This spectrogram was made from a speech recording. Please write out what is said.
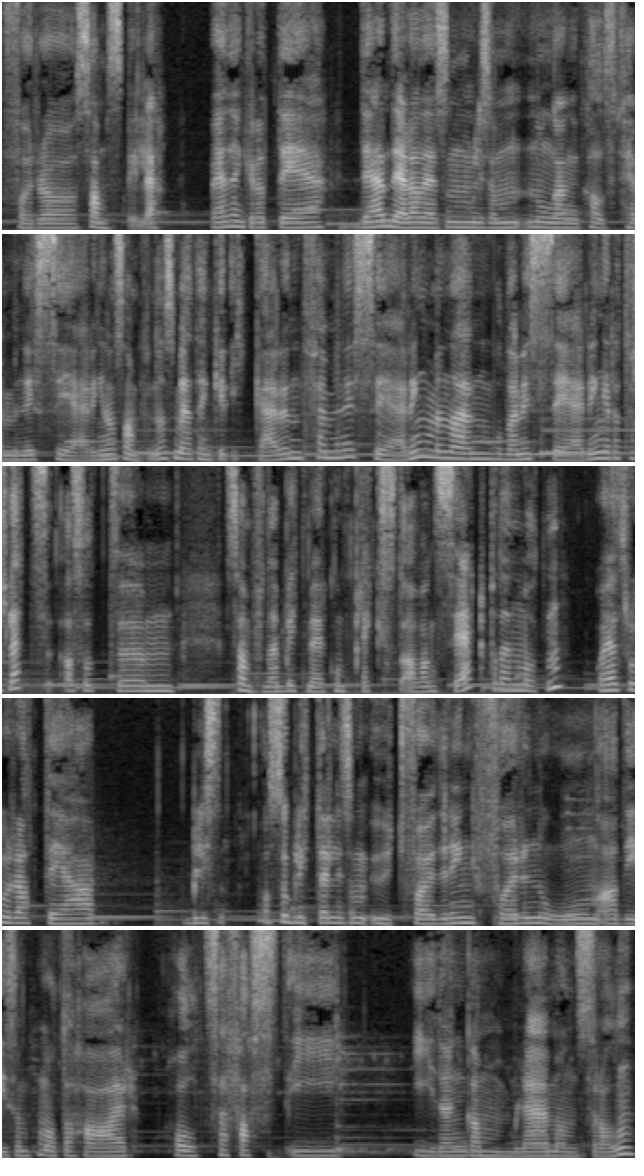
for å samspille. Og jeg tenker at det, det er en del av det som liksom noen ganger kalles feminiseringen av samfunnet, som jeg tenker ikke er en feminisering, men er en modernisering, rett og slett. Altså at um, samfunnet er blitt mer komplekst og avansert på den måten. Og jeg tror at det har også blitt en liksom utfordring for noen av de som på en måte har holdt seg fast i, i den gamle mannsrollen.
